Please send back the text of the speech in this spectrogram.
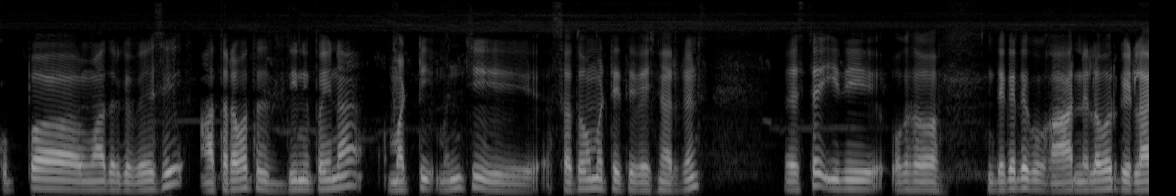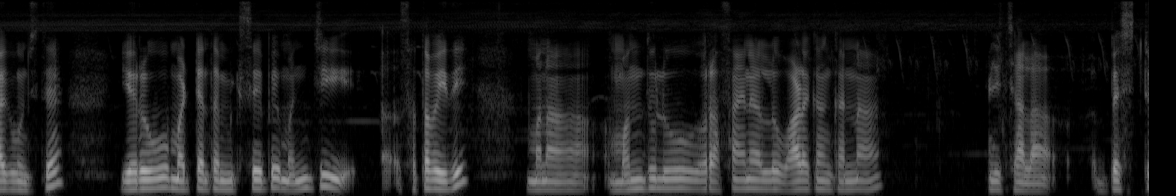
కుప్ప మాదిరిగా వేసి ఆ తర్వాత దీనిపైన మట్టి మంచి సతవ మట్టి అయితే వేసినారు ఫ్రెండ్స్ వేస్తే ఇది ఒక దగ్గర దగ్గర ఒక ఆరు నెలల వరకు ఇలాగే ఉంచితే ఎరువు మట్టి అంతా మిక్స్ అయిపోయి మంచి సతవ ఇది. మన మందులు రసాయనాలు వాడకం కన్నా ఇది చాలా బెస్ట్.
